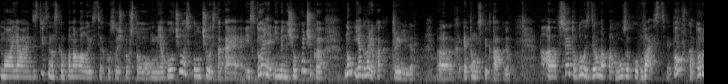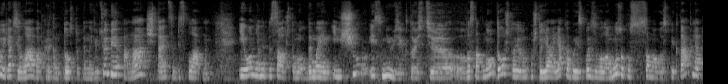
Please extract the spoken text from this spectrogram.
ну а я действительно скомпоновала из тех кусочков, что у меня получилось, получилась такая история именно Щелкунчика, ну, я говорю, как трейлер э, к этому спектаклю. А, Все это было сделано под музыку «Вальс цветов», которую я взяла в открытом доступе на YouTube. Она считается бесплатной. И он мне написал, что the main issue is music, то есть э, в основном то, что, что я якобы использовала музыку с самого спектакля,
